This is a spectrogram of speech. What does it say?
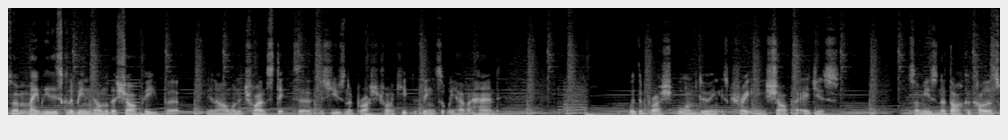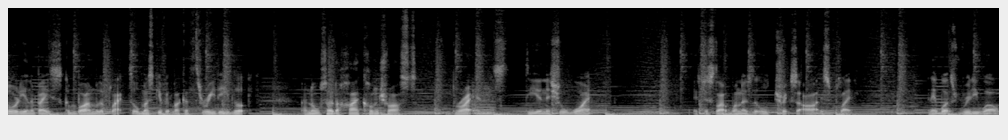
So maybe this could have been done with a Sharpie, but you know, I want to try and stick to just using a brush, trying to keep the things that we have at hand. With the brush, all I'm doing is creating sharper edges. So I'm using a darker colour that's already in the base, combined with a black to almost give it like a 3D look. And also the high contrast brightens the initial white. It's just like one of those little tricks that artists play. And it works really well.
